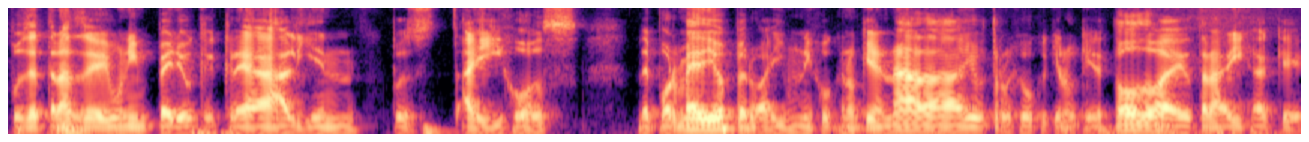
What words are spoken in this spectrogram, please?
pues detrás de un imperio que crea alguien, pues hay hijos de por medio, pero hay un hijo que no quiere nada, hay otro hijo que no quiere todo, hay otra hija que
